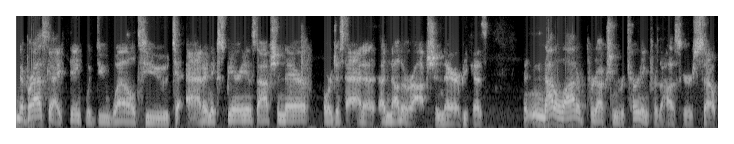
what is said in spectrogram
Nebraska, I think, would do well to to add an experienced option there, or just add a, another option there because not a lot of production returning for the Huskers. So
